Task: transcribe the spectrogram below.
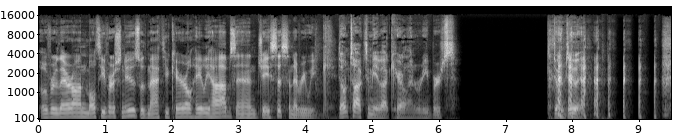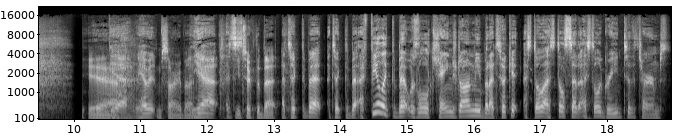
over there on multiverse news with matthew carroll haley hobbs and jay sisson every week Don't talk to me about Carolina Reapers. Don't do it. yeah yeah, we haven't. i'm sorry bud Yeah, you took the bet I took the bet. I took the bet. I feel like the bet was a little changed on me, but I took it. I still, I still said, I still agreed to the terms.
